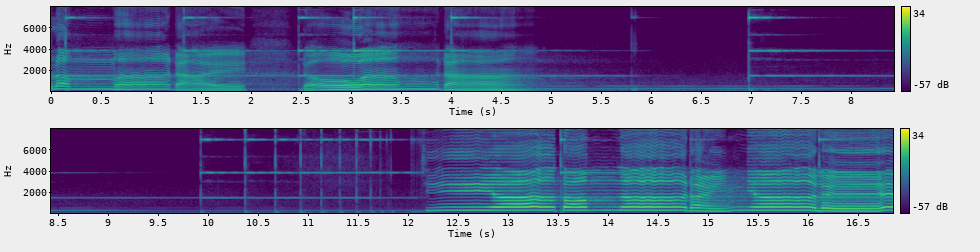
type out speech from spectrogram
lâm ờ, đại đầu ờ, đà. Chi tâm ờ, đảnh lễ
